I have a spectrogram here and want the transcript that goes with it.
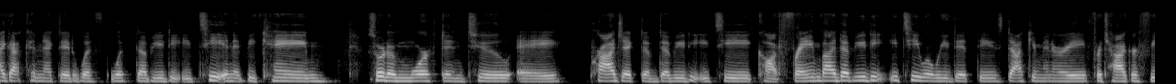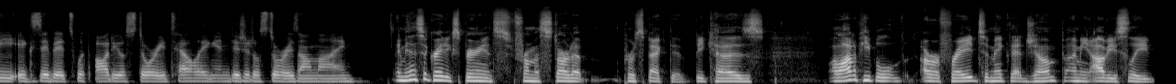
i got connected with with wdet and it became sort of morphed into a project of wdet called frame by wdet where we did these documentary photography exhibits with audio storytelling and digital stories online. I mean that's a great experience from a startup perspective because a lot of people are afraid to make that jump. I mean obviously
